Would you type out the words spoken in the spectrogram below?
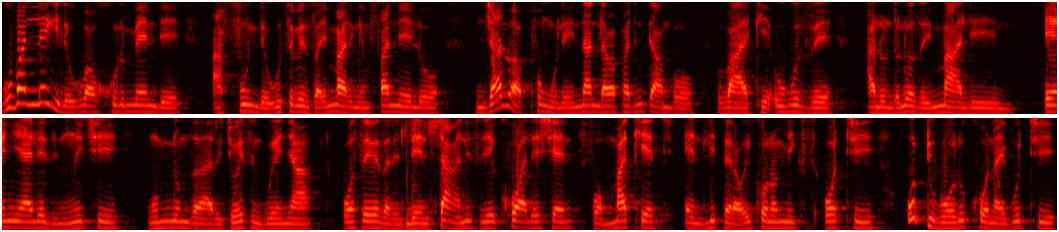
kubalulekile ukuba uhulumende afunde ukusebenzisa imali ngemfanelo njalo aphungule inani labaphathi ntambo bakhe ukuze alondoloze imali. Enye yalezi ncitshi ngumnumzana rejoyce ngwenya osebenza lenhlanganiso ye-coalition for market and liberal economics othi udubo olukhona yikuthi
